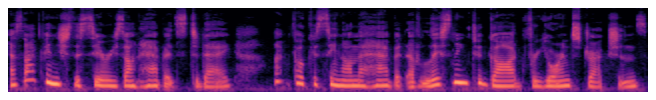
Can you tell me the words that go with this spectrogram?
As I finish the series on habits today, I'm focusing on the habit of listening to God for your instructions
